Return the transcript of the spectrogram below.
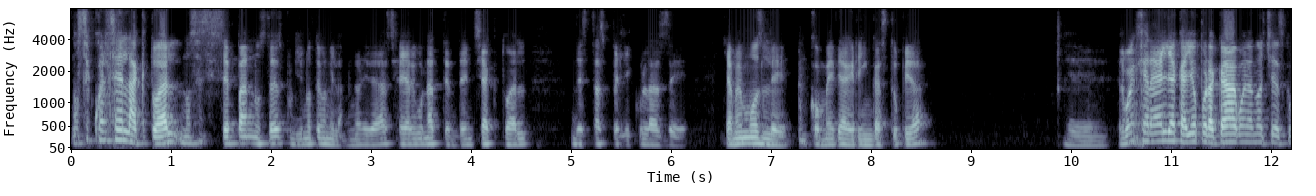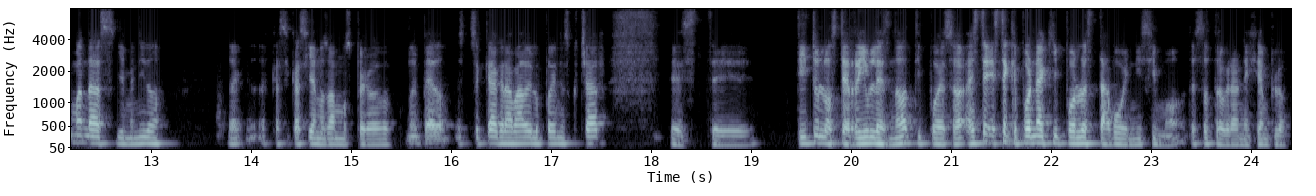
No sé cuál sea la actual, no sé si sepan ustedes, porque yo no tengo ni la menor idea, si hay alguna tendencia actual de estas películas de, llamémosle, comedia gringa estúpida. Eh, el buen general ya cayó por acá. Buenas noches, ¿cómo andas? Bienvenido. Casi casi ya nos vamos, pero no hay pedo. Esto se queda grabado y lo pueden escuchar. Este, títulos terribles, ¿no? Tipo eso. Este, este que pone aquí Polo está buenísimo. Es otro gran ejemplo.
